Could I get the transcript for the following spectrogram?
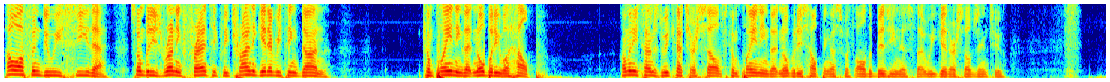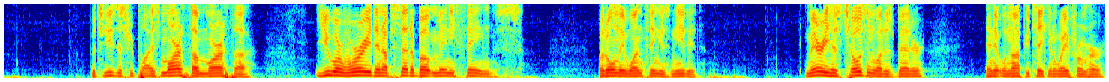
How often do we see that? Somebody's running frantically, trying to get everything done, complaining that nobody will help. How many times do we catch ourselves complaining that nobody's helping us with all the busyness that we get ourselves into? But Jesus replies, Martha, Martha, you are worried and upset about many things, but only one thing is needed. Mary has chosen what is better, and it will not be taken away from her.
